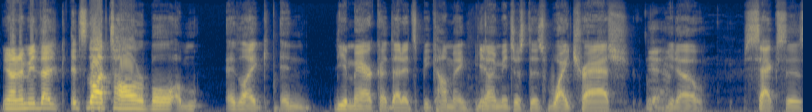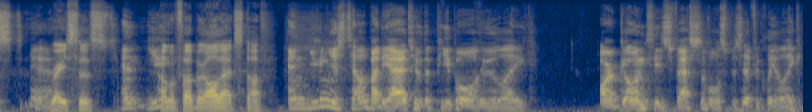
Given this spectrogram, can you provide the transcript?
You know what I mean? Like it's not tolerable, um, in, like in the America that it's becoming. You know what I mean? Just this white trash. Yeah. You know, sexist, Yeah. racist, and you homophobic, all that stuff. and you can just tell by the attitude of the people who like are going to these festivals specifically like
